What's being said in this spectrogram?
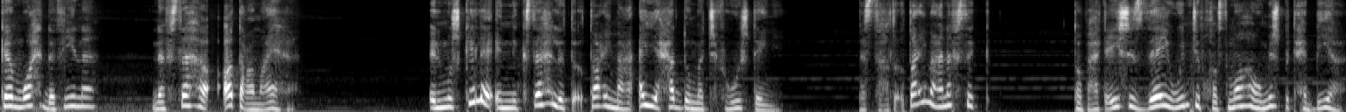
كم واحدة فينا نفسها قطع معاها. المشكلة إنك سهل تقطعي مع أي حد وما تشوفهوش تاني. بس هتقطعي مع نفسك. طب هتعيشي إزاي وانتي بخصمها ومش بتحبيها؟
